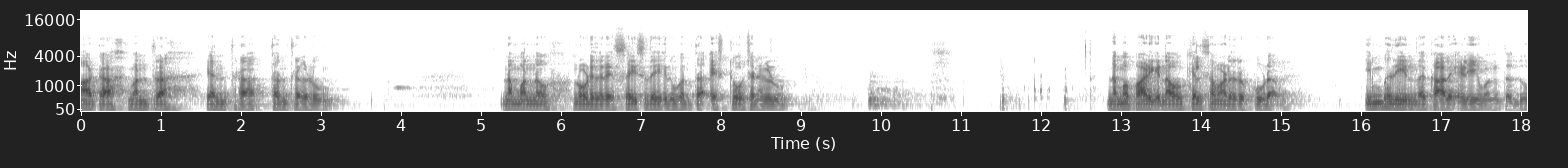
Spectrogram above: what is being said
ಮಾಟ, ಮಂತ್ರ, ಯಂತ್ರ, ತಂತ್ರಗಳು ನಮ್ಮನ್ನು ನೋಡಿದರೆ ಸಹಿಸದೇ ಇರುವಂಥ ಎಷ್ಟೋ ಜನಗಳು. ನಮ್ಮ ಪಾಡಿಗೆ ನಾವು ಕೆಲಸ ಮಾಡಿದರೂ ಕೂಡ ಹಿಂಬದಿಯಿಂದ ಕಾಲ ಎಳೆಯುವಂಥದ್ದು.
